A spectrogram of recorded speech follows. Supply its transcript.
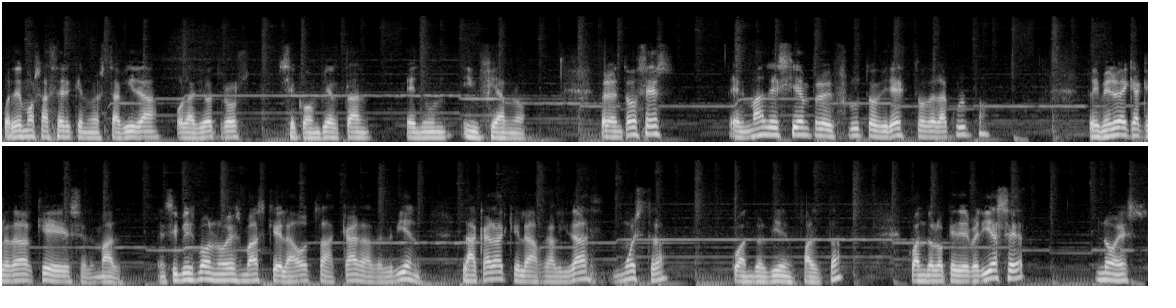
podemos hacer que nuestra vida o la de otros se conviertan en un infierno. Pero entonces, ¿el mal es siempre el fruto directo de la culpa? Primero hay que aclarar qué es el mal. En sí mismo no es más que la otra cara del bien, la cara que la realidad muestra cuando el bien falta, cuando lo que debería ser no es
